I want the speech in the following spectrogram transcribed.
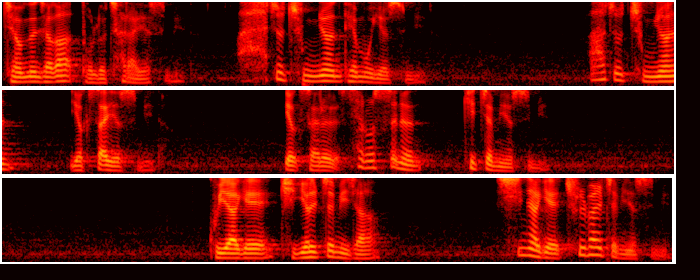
죄 없는 자가 돌로 철하였습니다. 아주 중요한 대목이었습니다. 아주 중요한 역사였습니다. 역사를 새로 쓰는 기점이었습니다. 구약의 기결점이자 신약의 출발점이었습니다.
